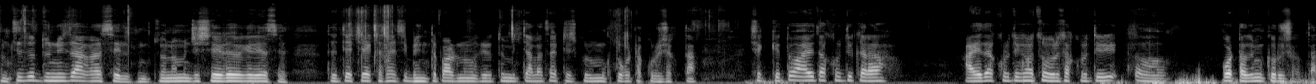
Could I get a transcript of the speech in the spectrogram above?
तुमची जर जुनी जागा असेल जुनं म्हणजे शेड वगैरे असेल तर त्याच्या एका साईडची भिंत पाडून वगैरे तुम्ही त्यालाच अटॅच करून मुक्त गोटा करू शकता. शक्यतो आयत आकृती करा. आयुध आकृती किंवा चौरस आकृती गोटा तुम्ही करू शकता.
